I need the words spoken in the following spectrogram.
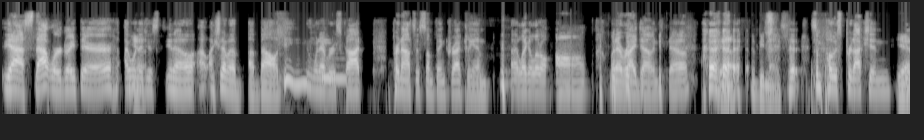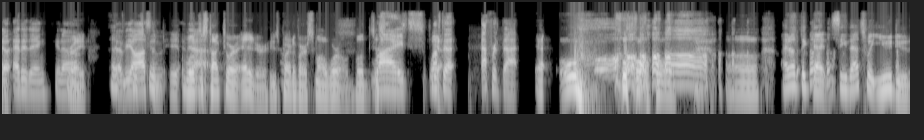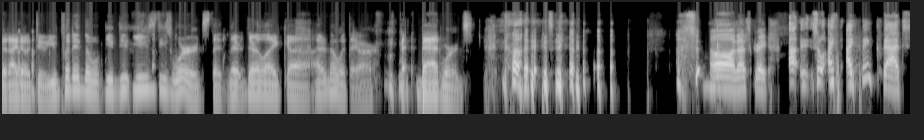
yes that word right there i want to yeah. just you know I, I, should have a, a bell ding whenever ding. scott pronounces something correctly and i like a little oh whenever i don't you know yeah that'd be nice some post-production yeah. you know editing you know right That'd be awesome. Good. We'll yeah. just talk to our editor, who's part of our small world. We'll just, right. We'll yeah. have to effort that. Uh, oh. oh, I don't think that. See, that's what you do that I don't do. You put in the you do, use these words that they're they're like uh, I don't know what they are. B- bad words. oh, that's great. Uh, so I I think that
